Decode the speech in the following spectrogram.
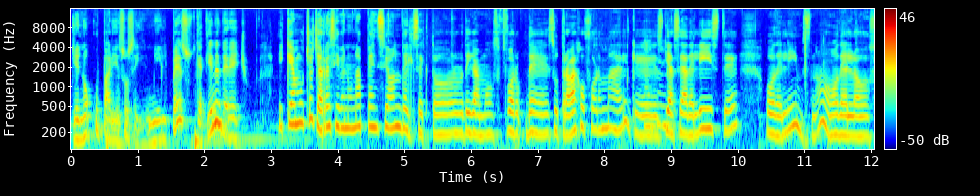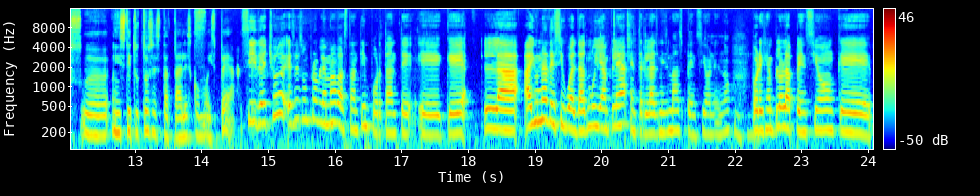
que no ocuparía esos seis mil pesos, que tienen derecho. Y que muchos ya reciben una pensión del sector, digamos, de su trabajo formal, que es ya sea del ISTE o del IMSS, ¿no? O de los uh, institutos estatales como ISPEA. Sí, de hecho, ese es un problema bastante importante, eh, que la, hay una desigualdad muy amplia entre las mismas pensiones, ¿no? Por ejemplo, la pensión que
